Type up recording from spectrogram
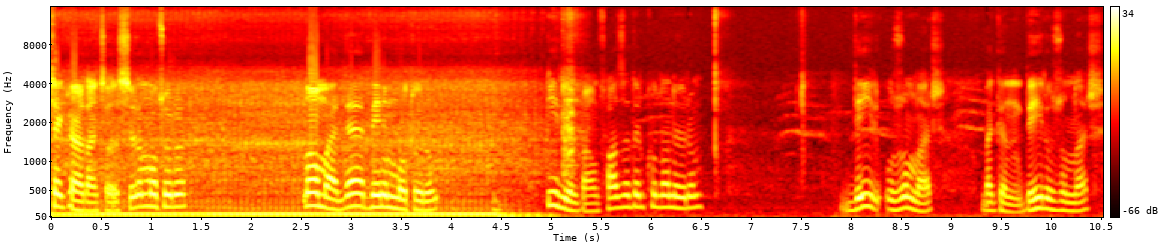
tekrardan çalıştırdım motoru. Normalde benim motorum bir yıldan fazladır kullanıyorum. Değil uzunlar. Bakın değil uzunlar.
